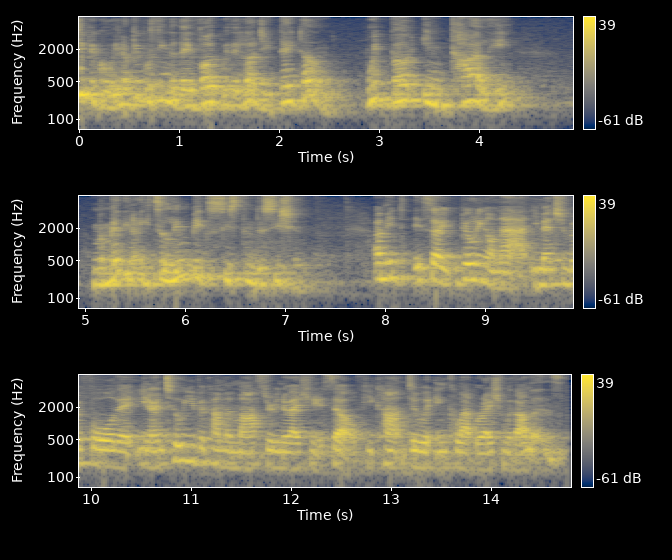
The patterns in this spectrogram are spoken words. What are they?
typical. You know, people think that they vote with their logic. They don't. We vote entirely, it's a limbic system decision. I mean, so building on that, you mentioned before that you know until you become a master of innovation yourself, you can't do it in collaboration with others.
